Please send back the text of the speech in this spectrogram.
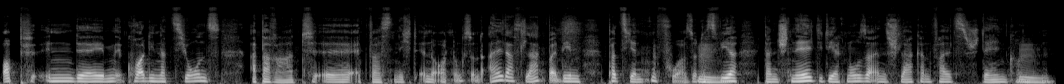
ob in dem Koordinationsapparat äh, etwas nicht in Ordnung ist. Und all das lag bei dem Patienten vor, sodass mhm. wir dann schnell die Diagnose eines Schlaganfalls stellen konnten. Mhm.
